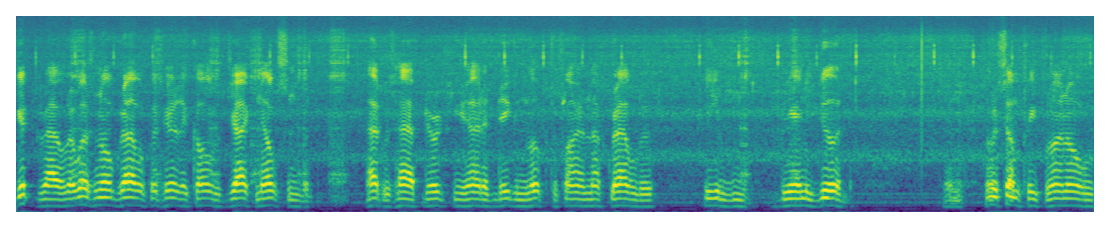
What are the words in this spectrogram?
get gravel. There was no gravel put here. They called it Jack Nelson, but that was half dirt. You had to dig and look to find enough gravel to even be any good. And there some people I know.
